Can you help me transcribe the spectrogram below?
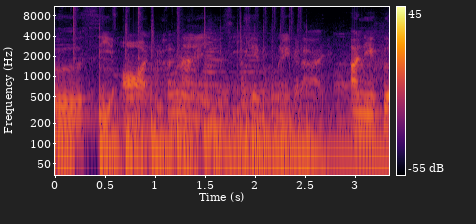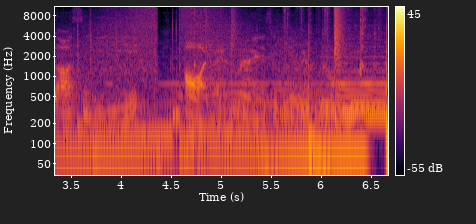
คือสีอ่อนข้างในหรือสีเข้มข้างในก็ได้ อันนี้คือเอาสีอ่อนไว้ข้างในสีเข้มไว้ข้างนอก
